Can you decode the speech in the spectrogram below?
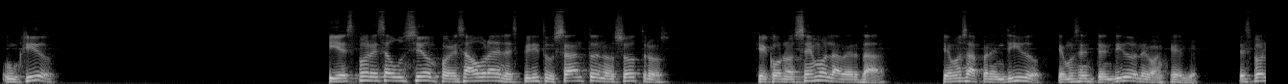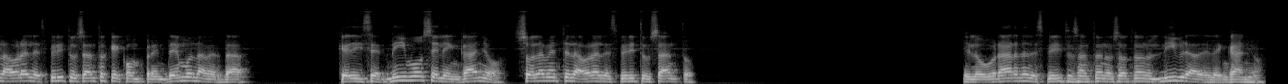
ungidos. Y es por esa unción, por esa obra del Espíritu Santo en nosotros, que conocemos la verdad, que hemos aprendido, que hemos entendido el Evangelio. Es por la obra del Espíritu Santo que comprendemos la verdad, que discernimos el engaño. Solamente la obra del Espíritu Santo. El obrar del Espíritu Santo en nosotros nos libra del engaño.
